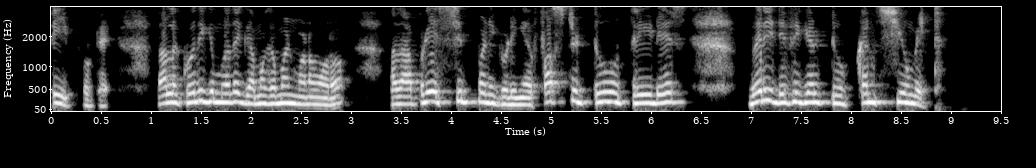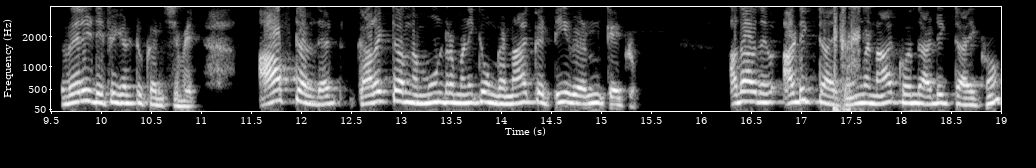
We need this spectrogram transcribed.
டீ போட்டு. நல்லா கொதிக்கும் போதே கமகமன் மனம் வரும். அதை அப்படியே சிப் பண்ணி குடிங்க. First two three days very difficult to consume it very difficult to consume it after that கரெக்டாக அந்த மூன்றரை மணிக்கு உங்கள் நாக்கு டீ வேணும்னு கேட்கும். அதாவது அடிக்ட் ஆகிக்கும் உங்கள் நாக்கு வந்து அடிக்ட் ஆகிக்கும்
